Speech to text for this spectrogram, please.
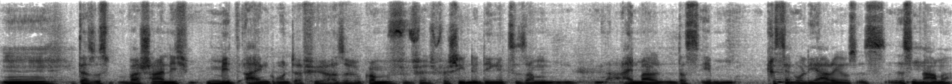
Mm, das ist wahrscheinlich mit ein Grund dafür. Also kommen verschiedene Dinge zusammen. Einmal, dass eben Christian Olearius ist, ist ein Name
